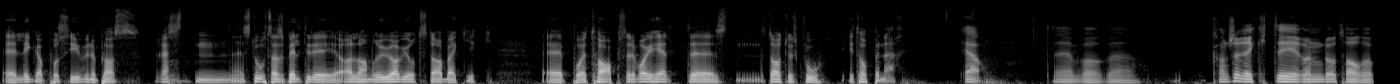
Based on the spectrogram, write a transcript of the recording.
eh, ligger på syvendeplass. Resten eh, Stort sett spilte de alle andre uavgjort. Stabæk gikk eh, på et tap, så det var jo helt eh, status quo i toppen der. Ja. Det var eh, kanskje riktig runde å ta,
